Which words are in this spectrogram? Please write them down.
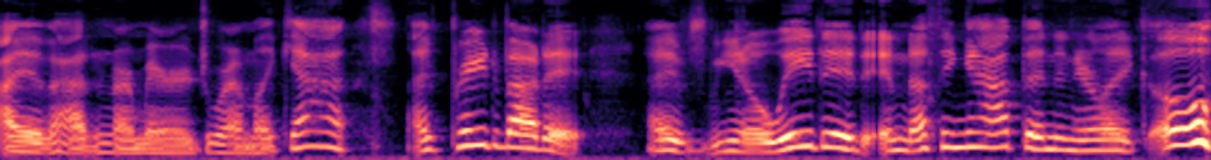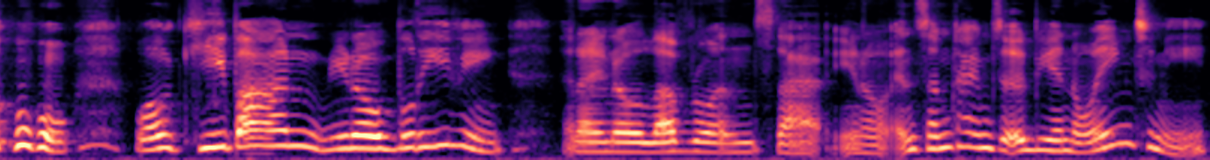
I have had in our marriage where I'm like, yeah, I've prayed about it. I've, you know, waited and nothing happened. And you're like, oh, well, keep on, you know, believing. And I know loved ones that, you know, and sometimes it would be annoying to me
